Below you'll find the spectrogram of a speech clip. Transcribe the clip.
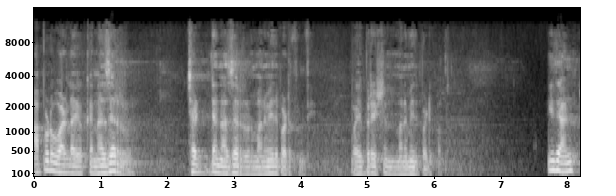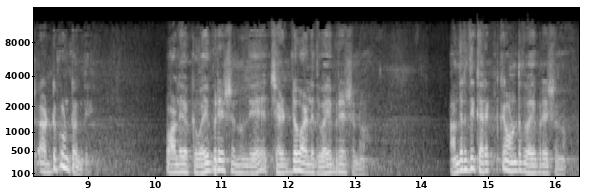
అప్పుడు వాళ్ళ యొక్క నజర్ చెడ్డ నజర్ మన మీద పడుతుంది. వైబ్రేషన్ మన మీద పడిపోతుంది. ఇది అంటు అడ్డుకుంటుంది. వాళ్ళ యొక్క వైబ్రేషన్ ఉంది చెడ్డ వాళ్ళది వైబ్రేషను. అందరిది కరెక్ట్గా ఉంటుంది వైబ్రేషను.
